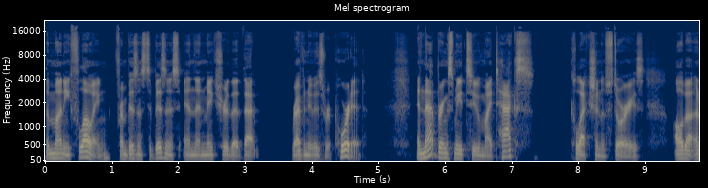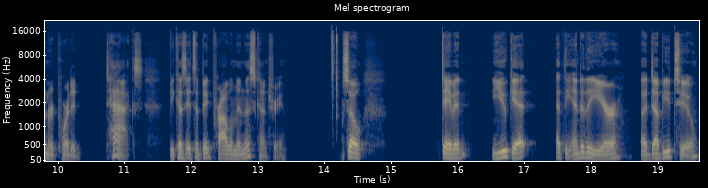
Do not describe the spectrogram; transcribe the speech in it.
the money flowing from business to business, and then make sure that that revenue is reported. And that brings me to my tax collection of stories all about unreported tax because it's a big problem in this country. So, David, you get at the end of the year a W 2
